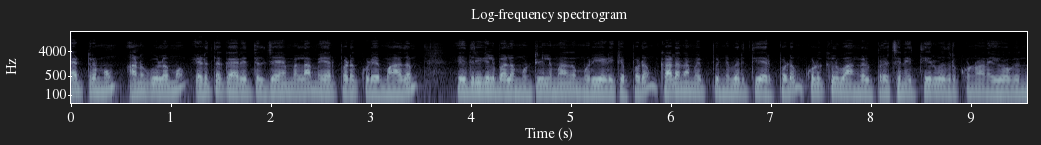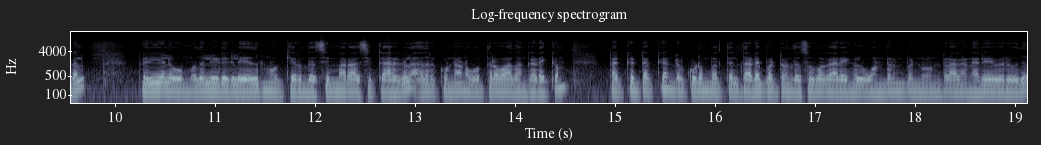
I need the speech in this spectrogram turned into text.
ஏற்றமும் அனுகூலமும் எடுத்த காரியத்தில் ஜெயமெல்லாம் ஏற்படக்கூடிய மாதம் எதிரிகள் பலம் முற்றிலுமாக முறியடிக்கப்படும் கடன் அமைப்பு நிவர்த்தி ஏற்படும் கொடுக்கல் வாங்கல் பிரச்சனை தீர்வதற்குண்டான யோகங்கள் பெரிய அளவு முதலீடுகளை எதிர்நோக்கியிருந்த சிம்ம ராசிக்காரர்கள் அதற்குண்டான உத்தரவாதம் கிடைக்கும். டக்கு டக்கு என்ற குடும்பத்தில் தடைப்பட்டிருந்த சுபகாரியங்கள் ஒன்றன் பின் ஒன்றாக நிறைவேறுவது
